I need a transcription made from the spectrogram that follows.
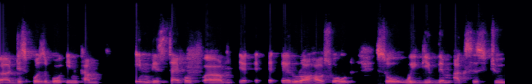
uh, disposable income in this type of um, a, a, rural household. So we give them access to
